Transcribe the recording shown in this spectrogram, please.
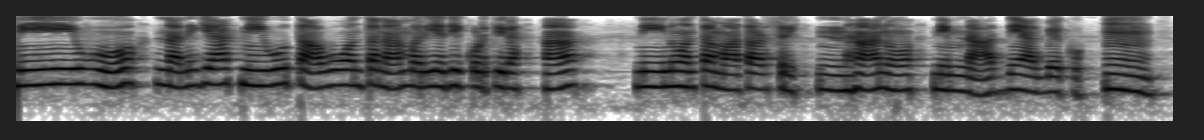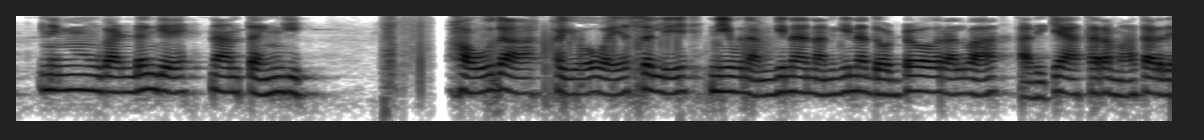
ನೀವು, ನನಗೆ ಯಾಕೆ ನೀವು ತಾವು ಅಂತ ನಾ ಮರ್ಯಾದೆ ಕೊಡ್ತೀರಾ? ಹಾಂ ನೀನು ಅಂತ ಮಾತಾಡ್ಸ್ರಿ. ನಾನು ನಿಮ್ಮ ನಾದ್ನೇ ಆಗಬೇಕು. ಹ್ಞೂ ನಿಮ್ಮ ಗಂಡನಿಗೆ ನಾನು ತಂಗಿ. ಹೌದಾ? ಅಯ್ಯೋ ವಯಸ್ಸಲ್ಲಿ ನೀವು ನಮ್ಗಿನ ನನ್ಗಿನ ದೊಡ್ಡವರಲ್ವಾ? ಅದಕ್ಕೆ ಆ ಥರ ಮಾತಾಡಿದೆ.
